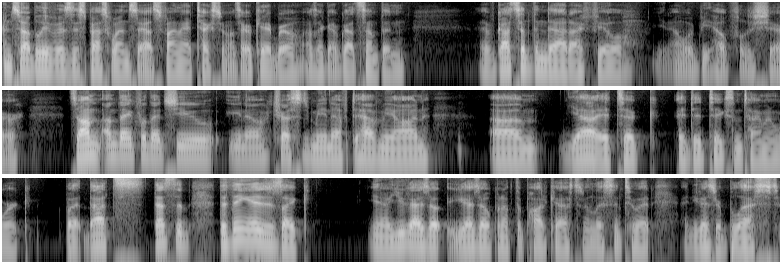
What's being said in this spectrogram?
And so I believe it was this past Wednesday. I was finally, I texted him. I was like, okay, bro. I was like, I've got something, I've got something that I feel, you know, would be helpful to share. So I'm, I'm thankful that you, you know, trusted me enough to have me on. Um, yeah, it took, it did take some time and work, but that's, that's the, the thing is, is like, you know, you guys, you guys open up the podcast and listen to it and you guys are blessed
